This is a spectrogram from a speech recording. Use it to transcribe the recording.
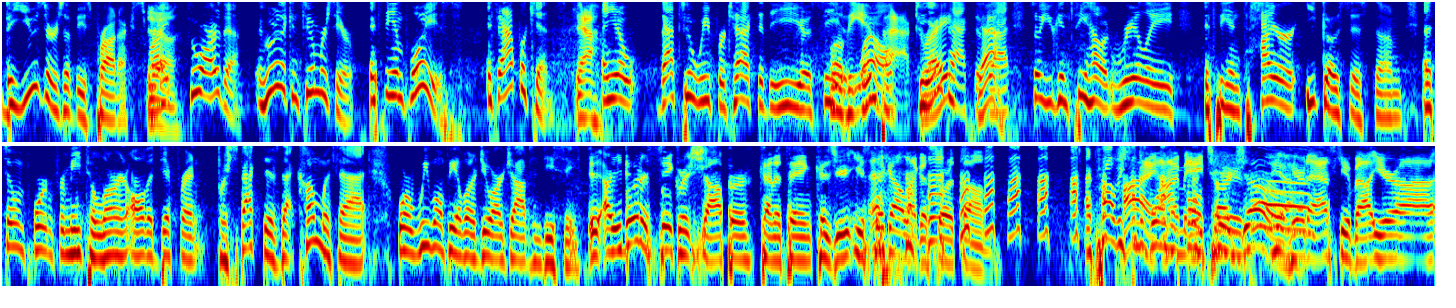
the users of these products, right? Yeah. Who are them? Who are the consumers here? It's the employees. It's applicants. Yeah. And you know, that's who we protect at the EEOC Well, as the well. impact, the right? impact of Yeah. that. So you can see how it really it's the entire ecosystem. And it's so important for me to learn all the different perspectives that come with that, or we won't be able to do our jobs in DC. Are you doing a secret shopper kind of thing? Because you, you stick out like a sore thumb. I probably should have Hi, worn I'm the full HR suit. Joe. Yeah. Here to ask you about your uh,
